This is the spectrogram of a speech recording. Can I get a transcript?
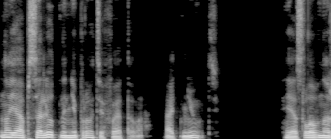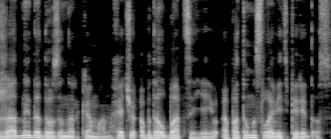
Но я абсолютно не против этого, отнюдь. Я словно жадный до дозы наркоман, хочу обдолбаться ею, а потом и словить передоз.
